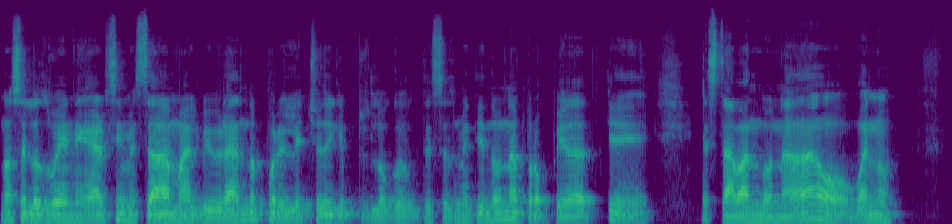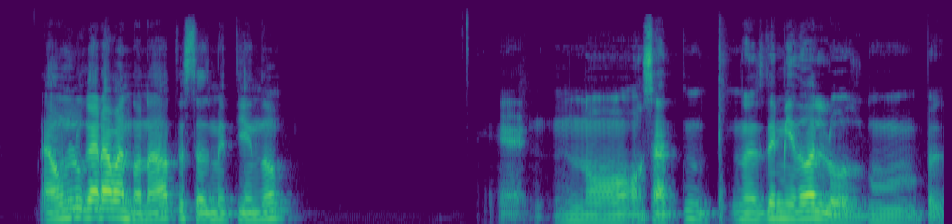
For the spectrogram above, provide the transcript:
No se los voy a negar si me estaba malvibrando por el hecho de que pues luego te estás metiendo a una propiedad que está abandonada o bueno, a un lugar abandonado te estás metiendo. Eh, no, o sea, no es de miedo a los, mm, pues,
